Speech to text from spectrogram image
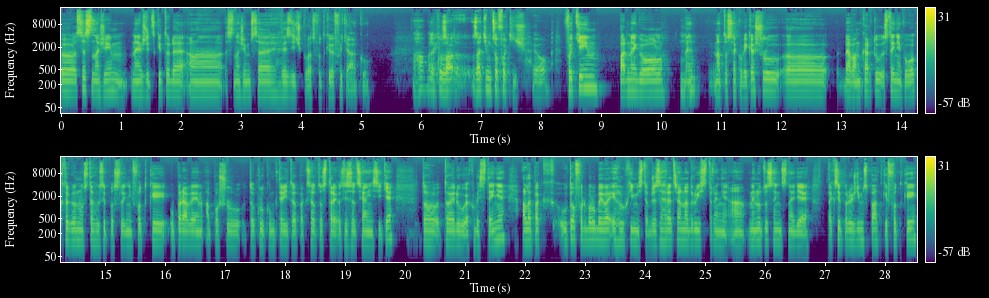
uh, se snažím, ne vždycky to jde, ale snažím se hvězdičkovat fotky ve foťáku. Aha, jako za, za tím, co fotíš, jo? Fotím, padne gól. Ne, na to se jako vykašlu, uh, dávám kartu stejně jako u OKTAGONu, stahu si poslední fotky, upravím a pošlu to klukům, který to pak se o to starají o ty sociální sítě. To, to jedu jakoby stejně, ale pak u toho fotbalu bývají i hluchý místa, protože se hraje třeba na druhé straně a minutu se nic neděje. Tak si projíždím zpátky fotky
